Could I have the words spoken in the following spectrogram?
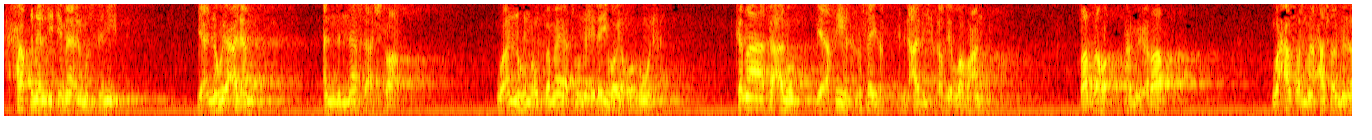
حقنا لدماء المسلمين لأنه يعلم أن الناس أشرار وأنهم ربما يأتون إليه ويغرونه. كما فعلوا بأخيه الحسين بن علي رضي الله عنه. غره أهل العراق وحصل ما حصل من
